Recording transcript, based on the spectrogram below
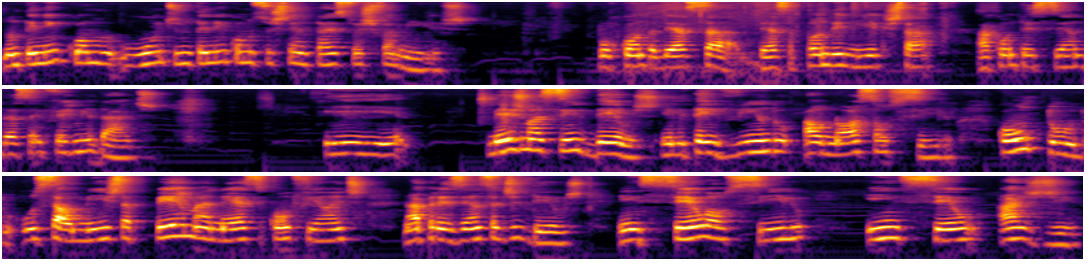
não tem nem como, muitos não tem nem como sustentar as suas famílias por conta dessa, dessa pandemia que está acontecendo, dessa enfermidade. E Mesmo assim, Deus, ele tem vindo ao nosso auxílio. Contudo, o salmista permanece confiante na presença de Deus, em seu auxílio e em seu agir.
